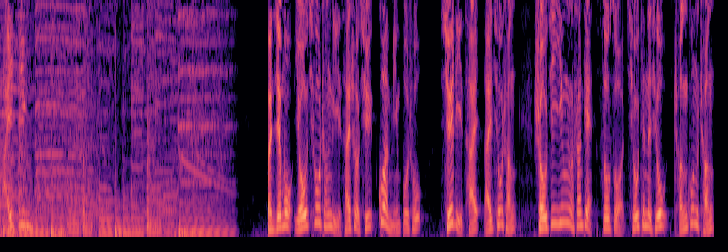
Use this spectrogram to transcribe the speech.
财经。本节目由秋城理财社区冠名播出，学理财来秋城。手机应用商店搜索“秋天的秋，成功的成”，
